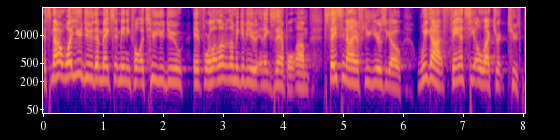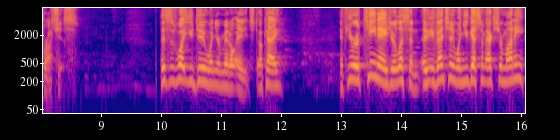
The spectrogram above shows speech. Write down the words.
It's not what you do that makes it meaningful, it's who you do it for. Let, let, let me give you an example. Um, Stacy and I, a few years ago, we got fancy electric toothbrushes. This is what you do when you're middle aged, okay? If you're a teenager, listen, eventually when you get some extra money,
